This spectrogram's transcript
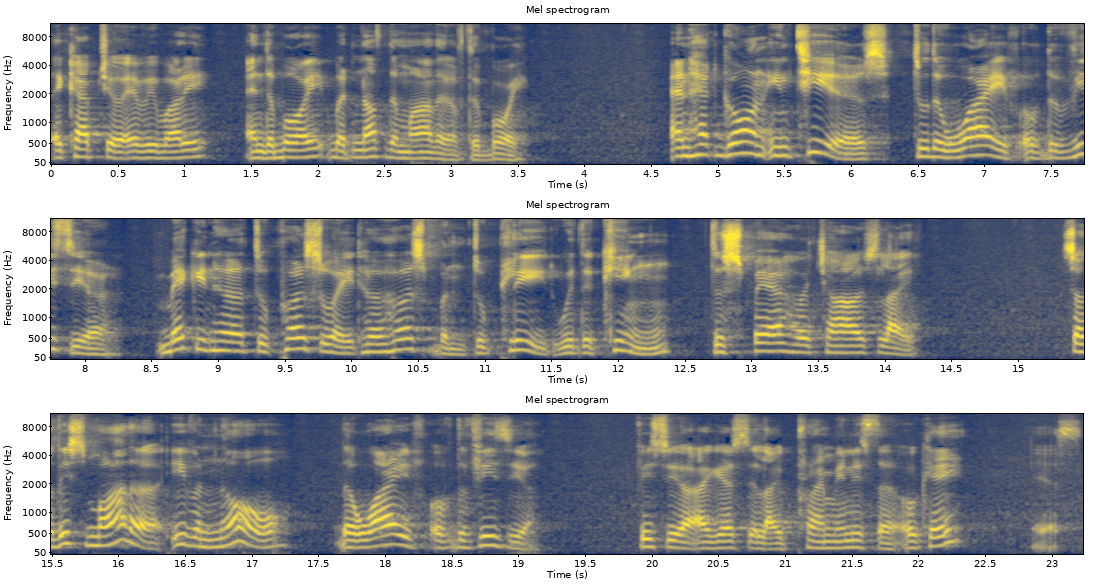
They capture everybody and the boy, but not the mother of the boy. And had gone in tears to the wife of the vizier, begging her to persuade her husband to plead with the king to spare her child's life. So this mother even know the wife of the vizier. Vizier, I guess, like prime minister, okay? Yes.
